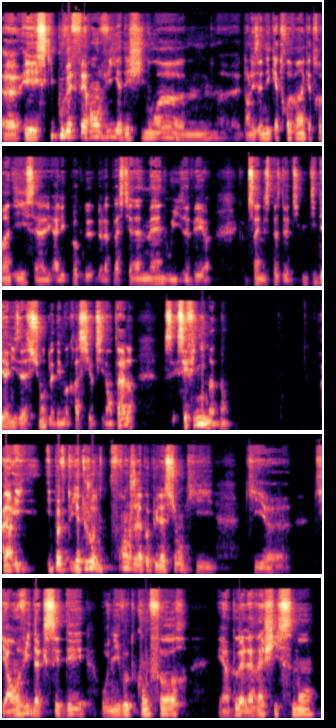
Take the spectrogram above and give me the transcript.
Euh, et ce qui pouvait faire envie à des Chinois dans les années 80-90, à, l'époque de, la place Tiananmen, où ils avaient comme ça une espèce d'idéalisation de la démocratie occidentale, c'est fini maintenant. Alors, ils, peuvent, il y a toujours une frange de la population euh, qui a envie d'accéder au niveau de confort et un peu à l'avachissement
